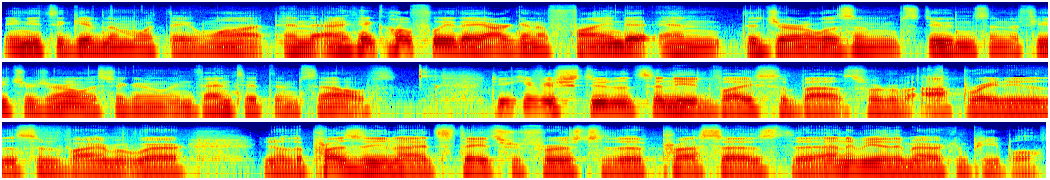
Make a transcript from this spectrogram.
They need to give them what they want. And I think hopefully they are going to find it, and the journalism students and the future journalists are going to invent it themselves. Do you give your students any advice about sort of operating in this environment where, you know, the President of the United States refers to the press as the enemy of the American people,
